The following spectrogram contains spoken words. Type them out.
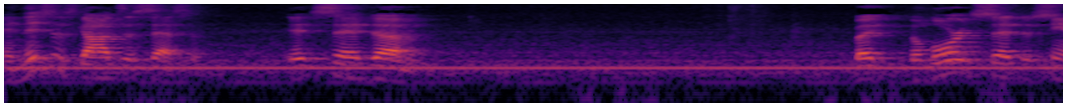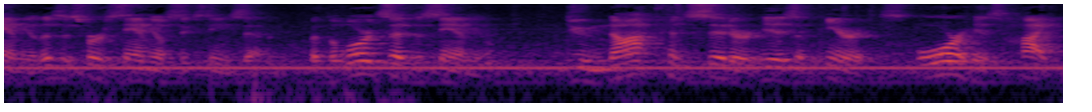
And this is God's assessment. It said, um, but the Lord said to Samuel, this is 1 Samuel 16 7. But the Lord said to Samuel, Do not consider his appearance or his height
